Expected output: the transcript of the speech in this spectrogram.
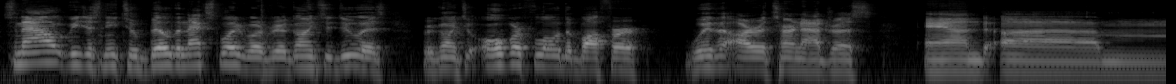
So now we just need to build an exploit. What we're going to do is we're going to overflow the buffer with our return address and um,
